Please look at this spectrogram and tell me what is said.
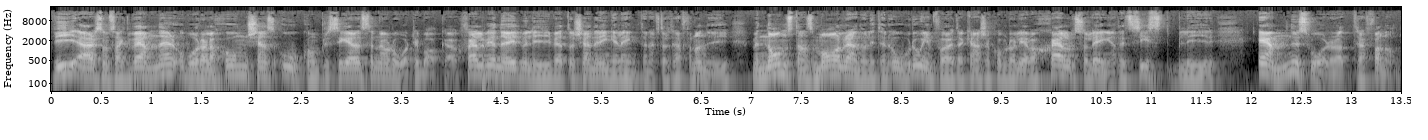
Vi är som sagt vänner och vår relation känns okomplicerad sedan några år tillbaka. Själv är jag nöjd med livet och känner ingen längtan efter att träffa någon ny. Men någonstans maler ändå en liten oro inför att jag kanske kommer att leva själv så länge att det sist blir ännu svårare att träffa någon.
